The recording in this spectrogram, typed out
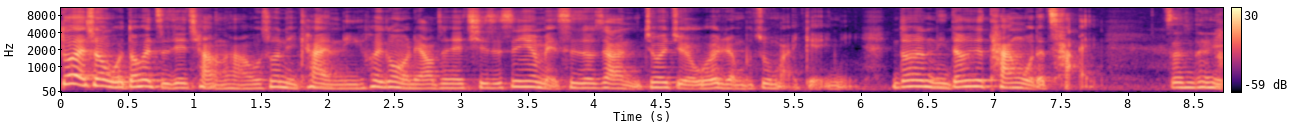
对，所以我都会直接呛他。我说：“你看，你会跟我聊这些，其实是因为每次都这样，你就会觉得我会忍不住买给你，你都是你都是贪我的财。真的耶，”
